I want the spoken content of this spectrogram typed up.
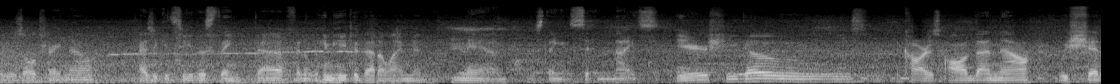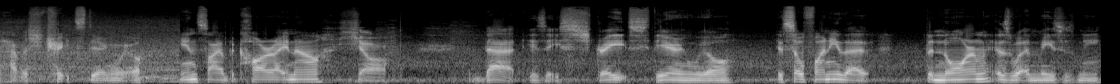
the results right now. As you can see, this thing definitely needed that alignment. Man, this thing is sitting nice. Here she goes. The car is all done now. We should have a straight steering wheel. Inside the car right now, yo, that is a straight steering wheel. It's so funny that the norm is what amazes me.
